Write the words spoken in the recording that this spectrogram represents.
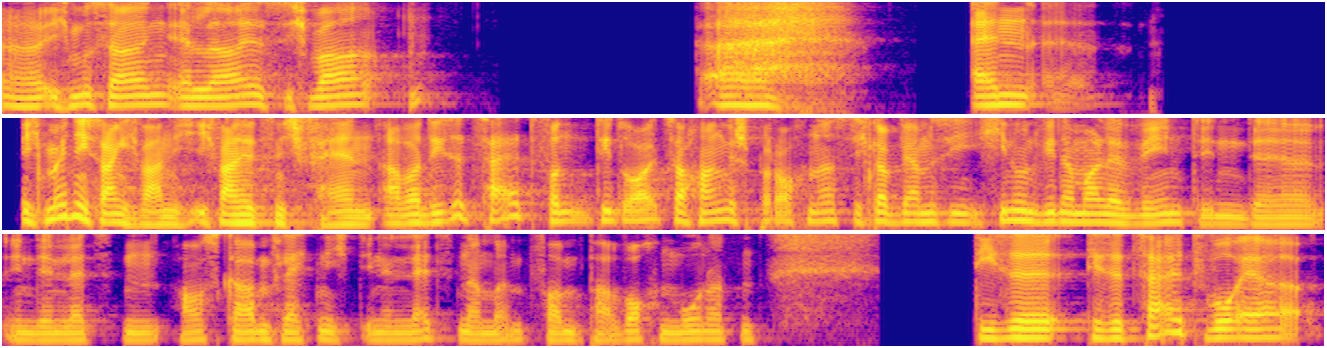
Äh, ich muss sagen, Elias, ich war. Äh, ein, äh, ich möchte nicht sagen, ich war nicht, ich war jetzt nicht Fan, aber diese Zeit, von die du jetzt auch angesprochen hast, ich glaube, wir haben sie hin und wieder mal erwähnt in, der, in den letzten Ausgaben, vielleicht nicht in den letzten, aber vor ein paar Wochen, Monaten. Diese, diese Zeit, wo er,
